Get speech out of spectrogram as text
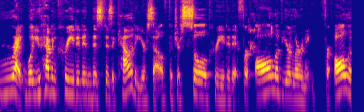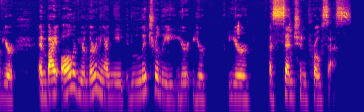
Right. Well, you haven't created in this physicality yourself, but your soul created it for all of your learning, for all of your, and by all of your learning, I mean literally your, your, your ascension process,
